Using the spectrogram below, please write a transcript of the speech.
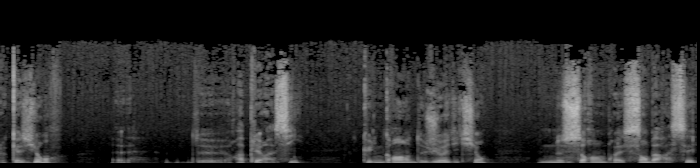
l'occasion de rappeler ainsi qu'une grande juridiction ne saurait s'embarrasser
